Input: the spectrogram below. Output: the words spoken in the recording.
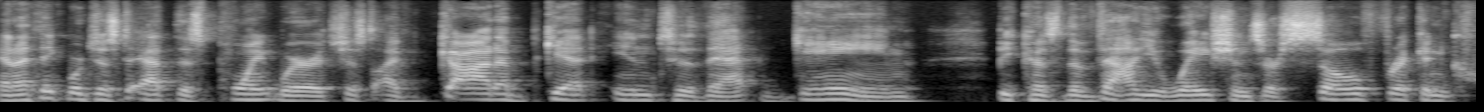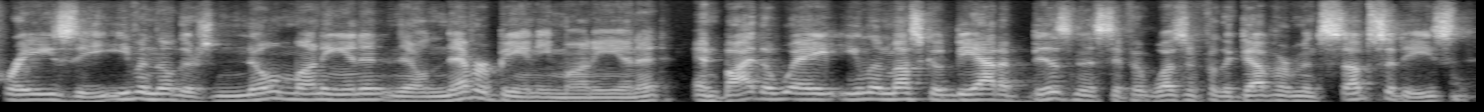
and I think we're just at this point where it's just I've got to get into that game because the valuations are so freaking crazy, even though there's no money in it and there'll never be any money in it. And by the way, Elon Musk would be out of business if it wasn't for the government subsidies.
